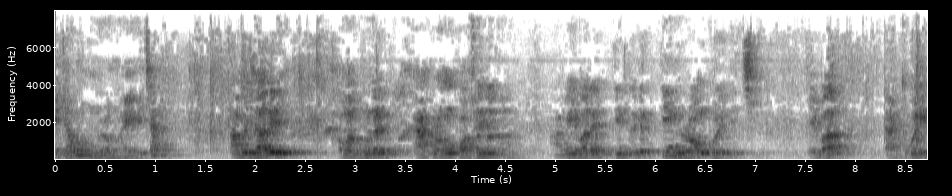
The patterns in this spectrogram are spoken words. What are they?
এটাও অন্যরকম হয়ে গেছে? আমি জানি আমার বোনের একরকম পছন্দ না। আমি এবারে তিন থেকে তিন রং করে দিচ্ছি। এবার একবারই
